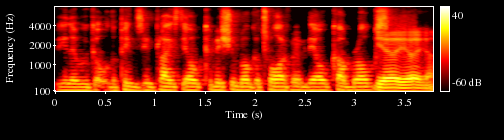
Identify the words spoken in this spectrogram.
you know, we've got all the pins in place, the old commission rogatoire, remember the old com rogs? Yeah, yeah, yeah.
